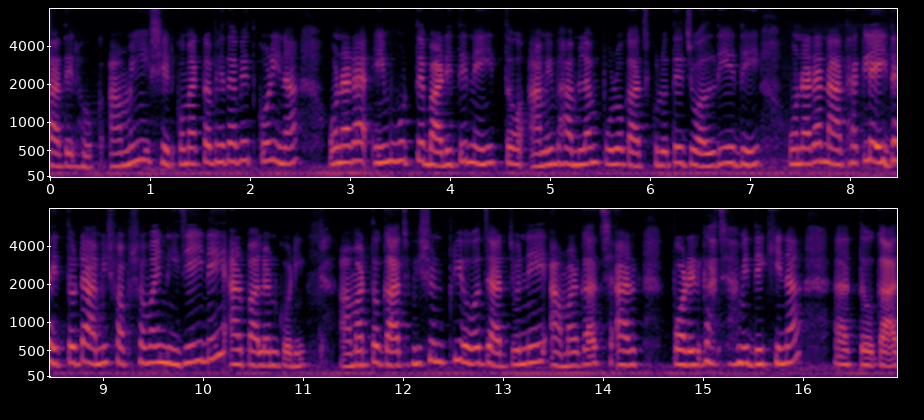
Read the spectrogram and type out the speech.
তাদের হোক। আমি সেরকম একটা ভেদাভেদ করি না, ওনারা এই মুহূর্তে বাড়িতে নেই, তো আমি ভাবলাম পুরো গাছগুলোতে জল দিয়ে দিই। ওনারা না থাকলে এই দায়িত্বটা আমি সবসময় নিজেই নেই আর পালন করি। আমার তো গাছ ভীষণ প্রিয়, যার জন্যে আমার গাছ আর পরের গাছ আমি দেখি না। তো গাছ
